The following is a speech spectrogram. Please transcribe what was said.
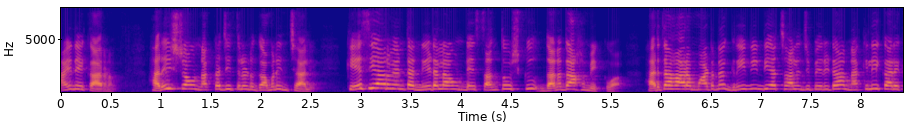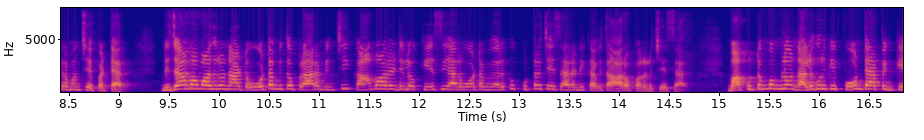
ఆయనే కారణం. హరీష్ రావు నక్కజిత్తులను గమనించాలి. కేసీఆర్ వెంట నీడలా ఉండే సంతోష్కు ధనదాహం ఎక్కువ. హరితహారం మాటన గ్రీన్ ఇండియా ఛాలెంజ్ పేరిట నకిలీ కార్యక్రమం చేపట్టారు. నిజామాబాద్లో నాటి ఓటమితో ప్రారంభించి కామారెడ్డిలో కేసీఆర్ ఓటమి వరకు కుట్ర చేశారని కవిత ఆరోపణలు చేశారు. మా కుటుంబంలో నలుగురికి ఫోన్ ట్యాపింగ్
